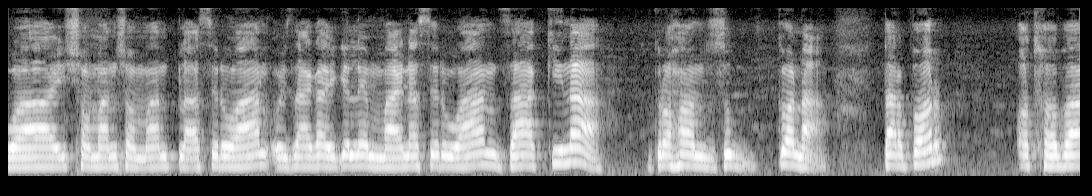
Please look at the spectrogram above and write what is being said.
ওয়াই সমান সমান প্লাসের ওয়ান ওই জায়গায় গেলে মাইনাসের ওয়ান যা কিনা, গ্রহণযোগ্য না। তারপর অথবা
